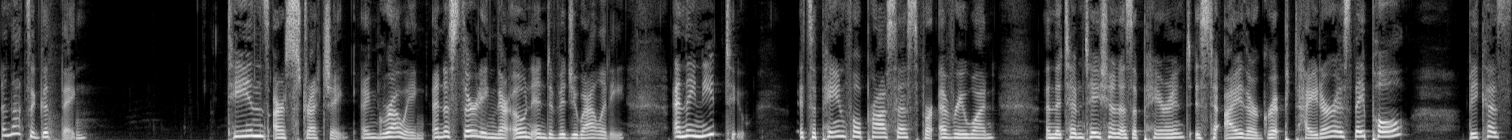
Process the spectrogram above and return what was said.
And that's a good thing. Teens are stretching and growing and asserting their own individuality, and they need to. It's a painful process for everyone, and the temptation as a parent is to either grip tighter as they pull, because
